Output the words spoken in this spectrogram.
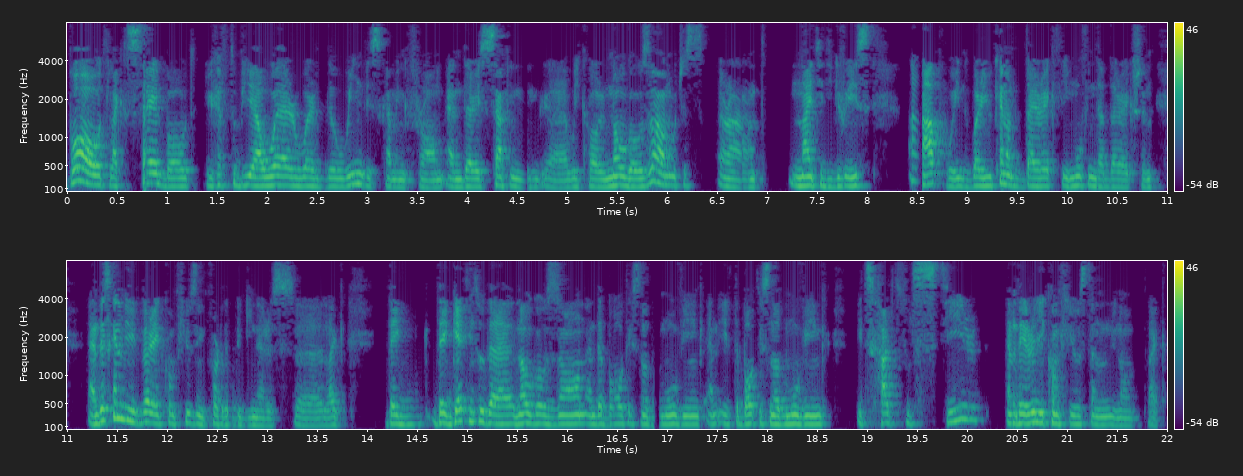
boat, like sailboat, you have to be aware where the wind is coming from. And there is something uh, we call no-go zone, which is around 90 degrees upwind where you cannot directly move in that direction. And this can be very confusing for the beginners. Uh, like they, they get into the no-go zone and the boat is not moving. And if the boat is not moving, it's hard to steer and they're really confused and, you know, like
